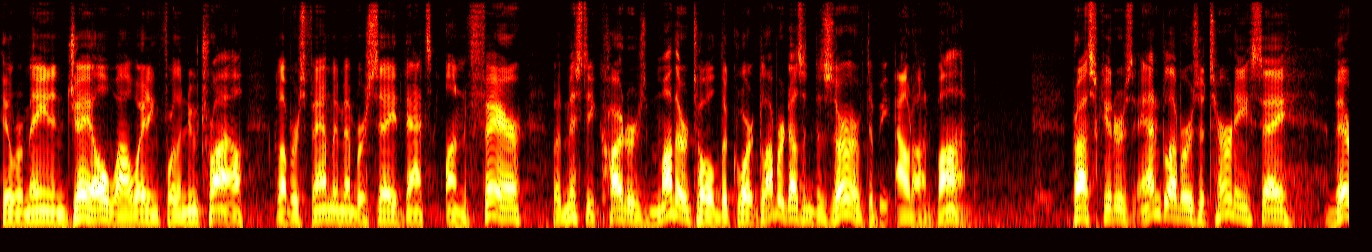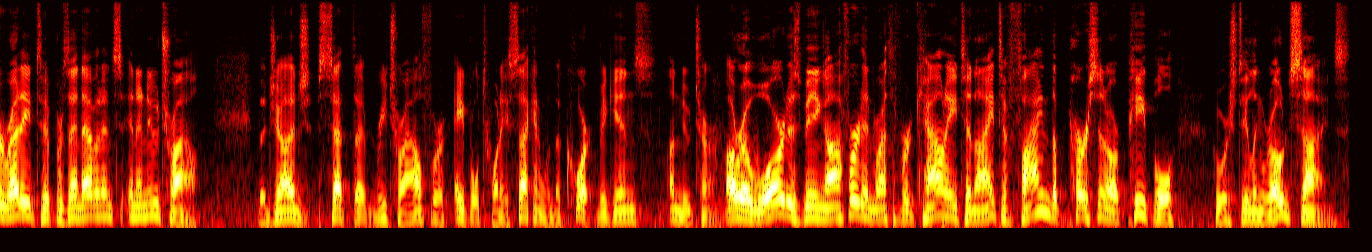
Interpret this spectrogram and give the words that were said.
He'll remain in jail while waiting for the new trial. Glover's family members say that's unfair, but Misty Carter's mother told the court Glover doesn't deserve to be out on bond. Prosecutors and Glover's attorney say they're ready to present evidence in a new trial. The judge set the retrial for April 22nd when the court begins a new term. A reward is being offered in Rutherford County tonight to find the person or people who are stealing road signs.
